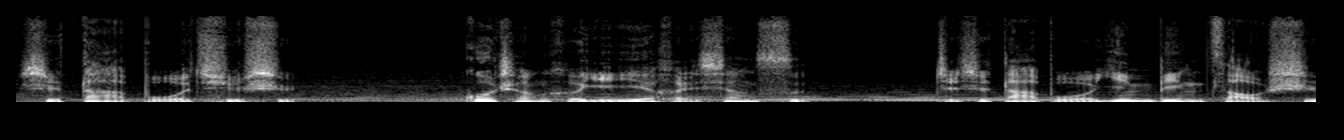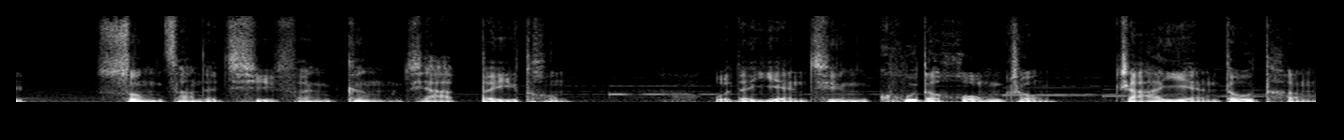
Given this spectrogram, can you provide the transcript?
是大伯去世，过程和爷爷很相似，只是大伯因病早逝。送葬的气氛更加悲痛，我的眼睛哭得红肿，眨眼都疼。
